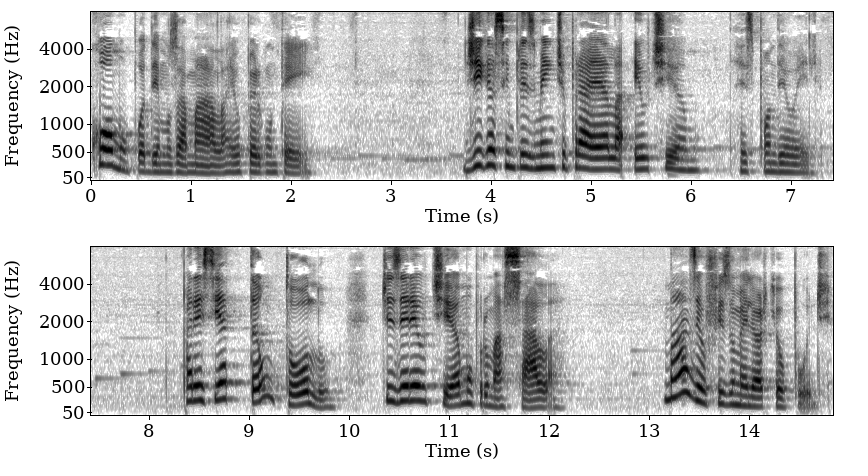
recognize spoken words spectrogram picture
Como podemos amá-la? Eu perguntei. Diga simplesmente para ela: Eu te amo, respondeu ele. Parecia tão tolo dizer eu te amo para uma sala. Mas eu fiz o melhor que eu pude.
